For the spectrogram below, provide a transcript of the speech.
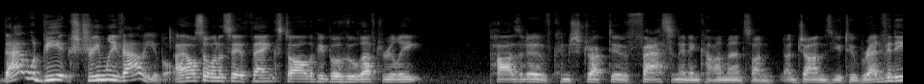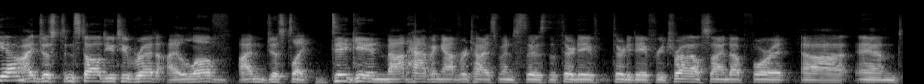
that would be extremely valuable. I also want to say thanks to all the people who left really positive, constructive, fascinating comments on, on, John's YouTube Red video. I just installed YouTube Red. I love, I'm just like dig in not having advertisements. There's the 30 day, 30 day free trial, signed up for it, uh, and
